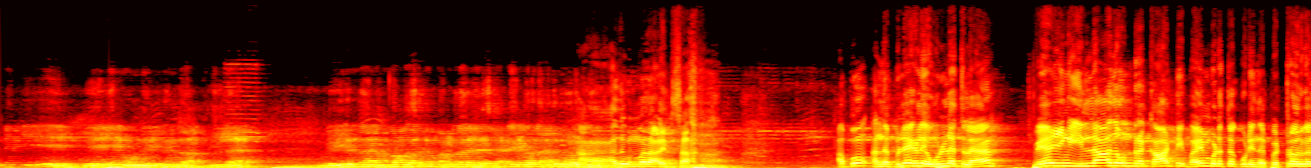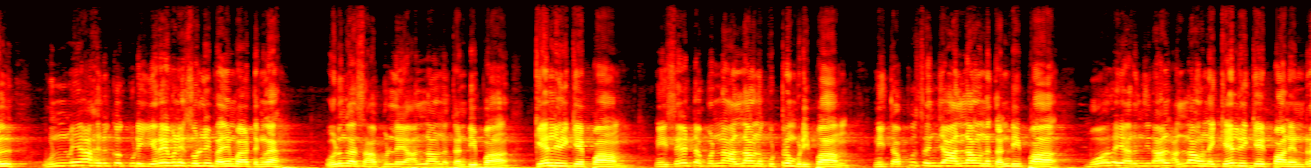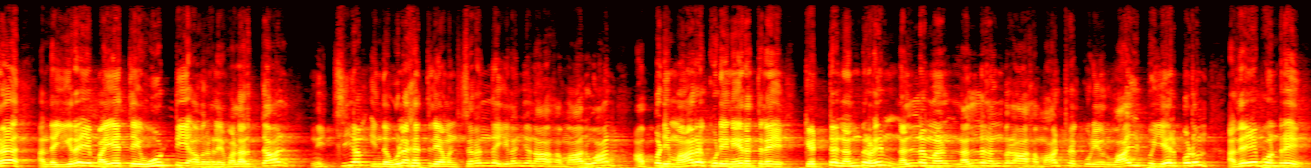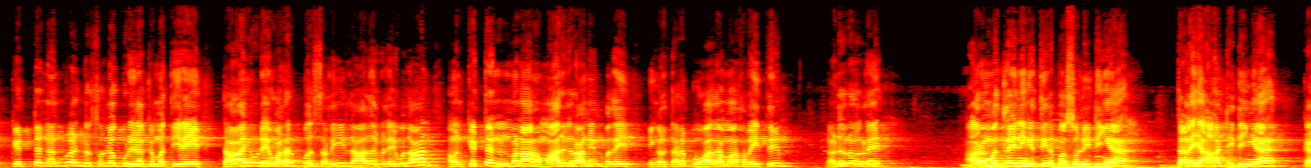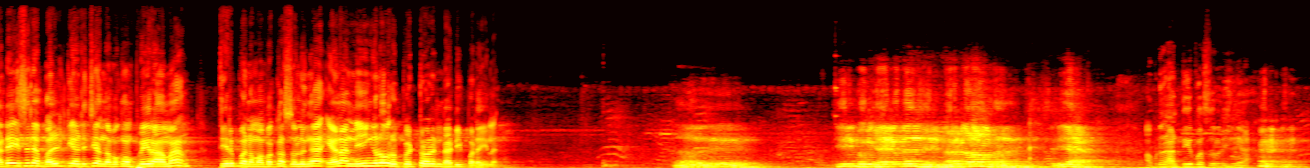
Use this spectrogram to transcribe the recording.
அது உண்மைதான் அழைப்பு சார் அப்போ அந்த பிள்ளைகளை உள்ளத்தில் பேய்ங்க இல்லாத ஒன்றை காட்டி பயன்படுத்தக்கூடிய இந்த பெற்றோர்கள் உண்மையாக இருக்கக்கூடிய இறைவனை சொல்லி பயன்பாட்டுங்களேன். ஒழுங்கா சாப்பிடல அல்லா உன்னை தண்டிப்பான். கேள்வி கேட்பான். நீ சேட்டை பண்ணால் அல்லா உன்னை குற்றம் பிடிப்பான். நீ தப்பு செஞ்சால் அல்லா உன்னை தண்டிப்பான். போதை அறிஞ்சினால் அல்லாஹ் உன்னை கேள்வி கேட்பான் என்ற அந்த இறை பயத்தை ஊட்டி அவர்களை வளர்த்தால் நிச்சயம் இந்த உலகத்திலே அவன் சிறந்த இளைஞனாக மாறுவான். அப்படி மாறக்கூடிய நேரத்திலே கெட்ட நண்பர்களையும் நல்ல நல்ல நண்பராக மாற்றக்கூடிய ஒரு வாய்ப்பு ஏற்படும். அதே போன்று கெட்ட நண்பன் என்று சொல்லக்கூடியவருக்கு மத்தியிலே தாயுடைய வளர்ப்பு சரியில்லாத விளைவுதான் அவன் கெட்ட நண்பனாக மாறுகிறான் என்பதை எங்கள் தரப்பு வாதமாக வைத்து நடுவர்களே ஆரம்பத்திலே நீங்கள் தீர்ப்பை சொல்லிட்டீங்க. தலையை ஆட்டிட்டீங்க. கடைசியில் பல்ட்டி அடித்து அந்த பக்கம் போயிடாம தீர்ப்பை நம்ம பக்கம் சொல்லுங்கள் ஏன்னா நீங்களும் ஒரு பெற்றோர் என்ற அடிப்படையில் தீர்ப்பு கேட்கதான் சரி மிரட்டலாம் கூடாது. சரியா? அப்படிதான் தீர்ப்பை சொல்லிங்க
